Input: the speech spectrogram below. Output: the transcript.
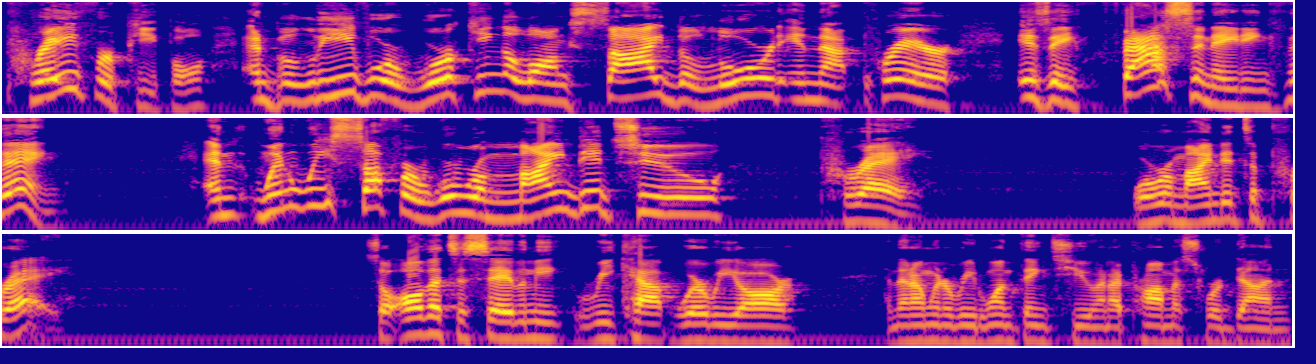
pray for people and believe we're working alongside the Lord in that prayer is a fascinating thing. And when we suffer, we're reminded to pray we're reminded to pray. So, all that to say, let me recap where we are, and then I'm going to read one thing to you, and I promise we're done.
